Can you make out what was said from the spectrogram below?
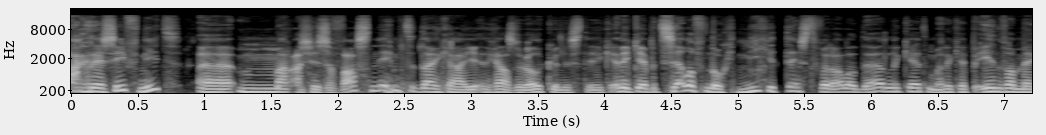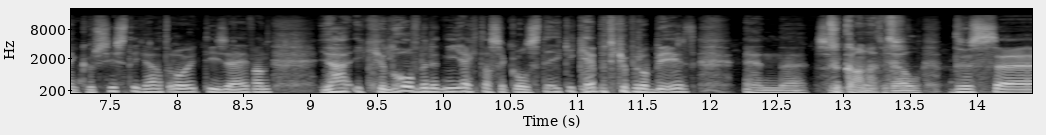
Agressief niet, eh, maar als je ze vastneemt, dan ga je, gaan ze wel kunnen steken. En ik heb het zelf nog niet getest, voor alle duidelijkheid, maar ik heb een van mijn cursisten gehad ooit, die zei van, ja, ik geloofde het niet echt dat ze kon steken. Ik heb het geprobeerd en eh, Ze kan het. wel. Dus eh,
